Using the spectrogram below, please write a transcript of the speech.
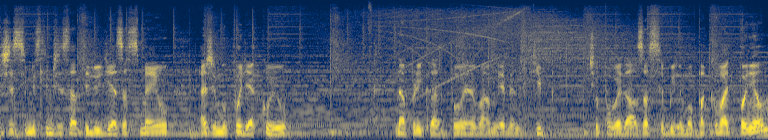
že si myslím, že sa tí ľudia zasmejú a že mu poďakujú. Napríklad poviem vám jeden vtip, čo povedal, zase budem opakovať po ňom.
